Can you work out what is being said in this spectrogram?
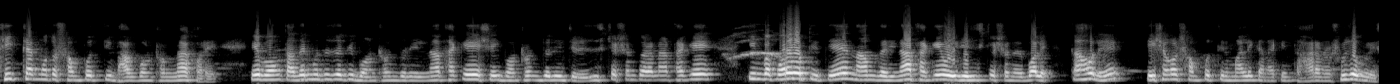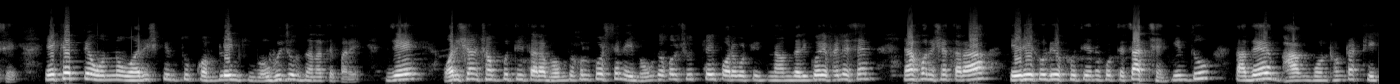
ঠিকঠাক মতো সম্পত্তি ভাগ বন্টন না করে এবং তাদের মধ্যে যদি বন্টন দলিল না থাকে, সেই বন্টন দলিল যে রেজিস্ট্রেশন করা না থাকে কিংবা পরবর্তীতে নামজারি না থাকে, ওই রেজিস্ট্রেশনের বলে, তাহলে এই সকল সম্পত্তির মালিকানা কিন্তু হারানোর সুযোগ রয়েছে। এক্ষেত্রে অন্য ওয়ারিশ কিন্তু কমপ্লেন কিংবা অভিযোগ জানাতে পারে যে, ওয়ারিশান সম্পত্তি তারা ভোগ দখল করছেন, এই ভোগ দখল সূত্রেই পরবর্তীতে নামজারি করে ফেলেছেন। এখন এসে তারা এই রেকর্ডীয় খতিয়ান করতে চাচ্ছেন, কিন্তু তাদের ভাগ বন্টনটা ঠিক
